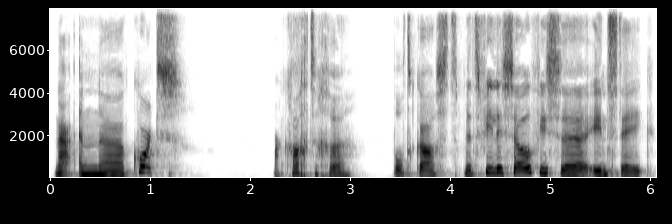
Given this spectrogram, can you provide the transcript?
Nou, een uh, kort, maar krachtige podcast met filosofische insteek.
